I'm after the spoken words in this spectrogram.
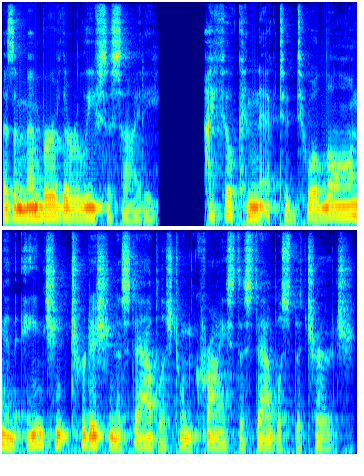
As a member of the Relief Society, I feel connected to a long and ancient tradition established when Christ established the church.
